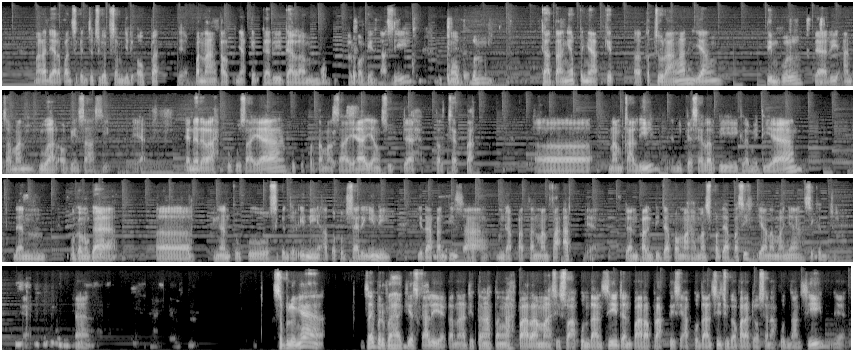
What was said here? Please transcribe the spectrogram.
maka diharapkan si kencur juga bisa menjadi obat ya, penangkal penyakit dari dalam organisasi maupun datangnya penyakit e, kecurangan yang timbul dari ancaman luar organisasi ya dan ini adalah buku saya buku pertama saya yang sudah tercetak enam kali ini bestseller di Gramedia dan Moga-moga uh, dengan buku Signature ini ataupun sharing ini kita akan bisa mendapatkan manfaat ya dan paling tidak pemahaman seperti apa sih yang namanya Signature. Ya. Nah, sebelumnya saya berbahagia sekali ya karena di tengah-tengah para mahasiswa akuntansi dan para praktisi akuntansi juga para dosen akuntansi ya.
